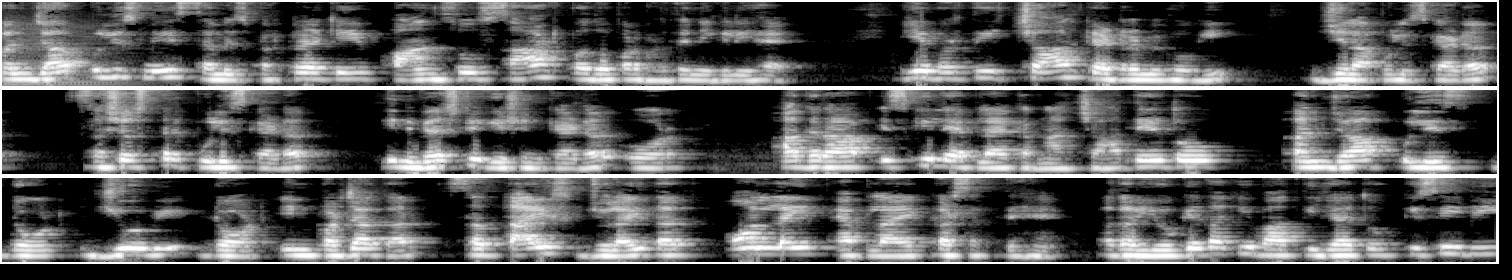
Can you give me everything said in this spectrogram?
पंजाब पुलिस में सब इंस्पेक्टर के 560 पदों पर भर्ती निकली है। ये भर्ती चार कैडर में होगी। जिला पुलिस कैडर, सशस्त्र पुलिस कैडर इन्वेस्टिगेशन कैडर और अगर आप इसके लिए अप्लाई करना चाहते हैं तो Punjab police dot G V dot in पर जाकर 27 जुलाई तक ऑनलाइन अप्लाई कर सकते हैं। अगर योग्यता की बात की जाए तो किसी भी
